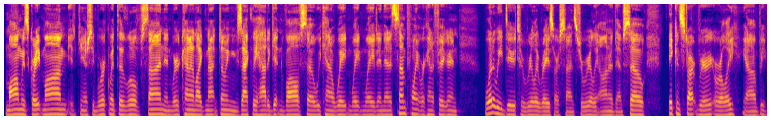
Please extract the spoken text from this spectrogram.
mom was great mom. You know, she's working with the little son, and we're kind of like not knowing exactly how to get involved. So we kind of wait and wait and wait, and then at some point we're kind of figuring what do we do to really raise our sons, to really honor them? So it can start very early. You know, we,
